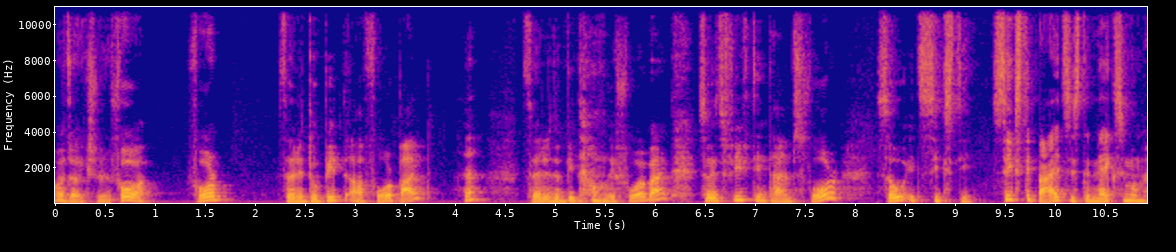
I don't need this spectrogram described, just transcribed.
Oh, so actually 4. 4. 32-bit are 4 byte. 32-bit only 4 byte. So it's 15 times 4. So it's 60. 60 bytes is the maximum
